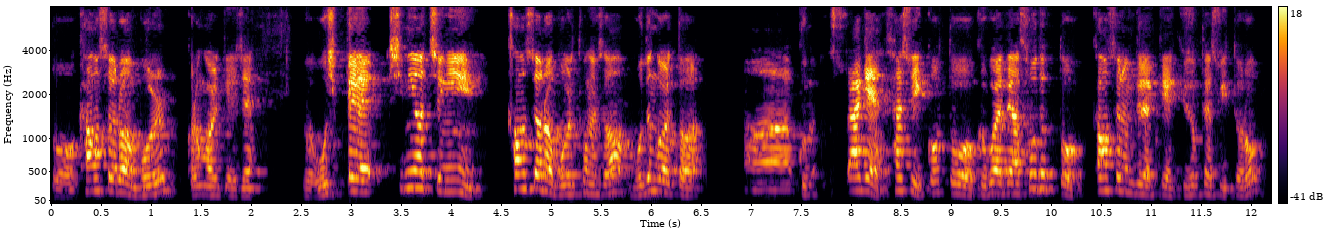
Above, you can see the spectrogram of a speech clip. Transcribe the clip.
또 카운슬러 몰 그런 걸때 이제 그 50대 시니어층이 카운슬러 몰 통해서 모든 걸또 어, 싸게 살 수 있고 또 그거에 대한 소득도 카운슬러들에게 귀속될 수 있도록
